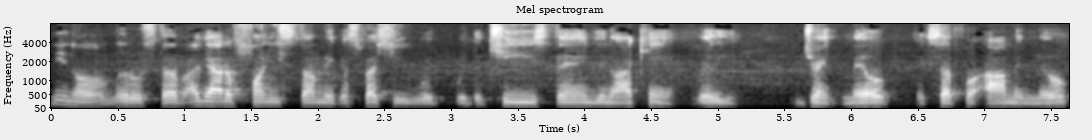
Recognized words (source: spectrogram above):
you know, little stuff. I got a funny stomach, especially with with the cheese thing. You know, I can't really drink milk except for almond milk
